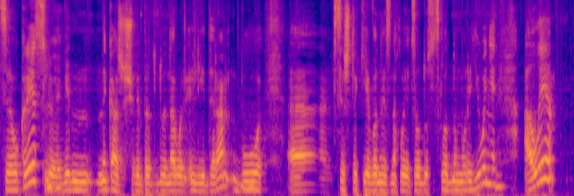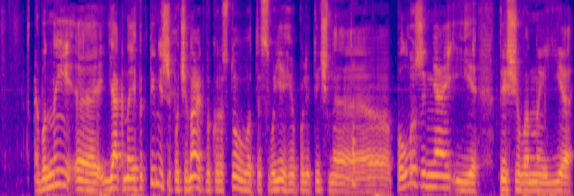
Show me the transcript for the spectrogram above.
це окреслює. Він не каже, що він претендує на роль лідера, бо е, все ж таки вони знаходяться у досить складному регіоні, але вони е, як найефективніше починають використовувати своє геополітичне так. положення і те, що вони є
